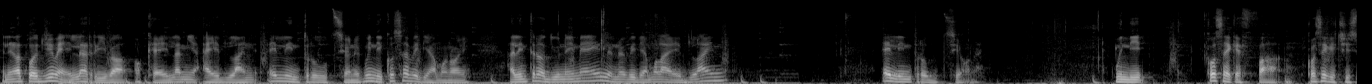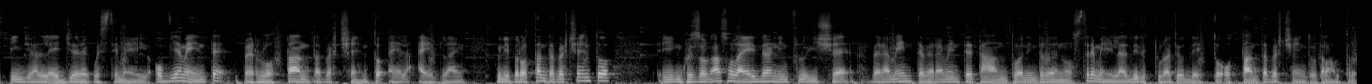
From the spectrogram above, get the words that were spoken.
e nella tua Gmail arriva, ok, la mia headline e l'introduzione. Quindi cosa vediamo noi? All'interno di un'email noi vediamo la headline e l'introduzione. Quindi cos'è che fa? Cos'è che ci spinge a leggere queste mail? Ovviamente per l'80% è la headline. Quindi per l'80% in questo caso la headline influisce veramente veramente tanto all'interno delle nostre mail, addirittura ti ho detto 80%, tra l'altro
